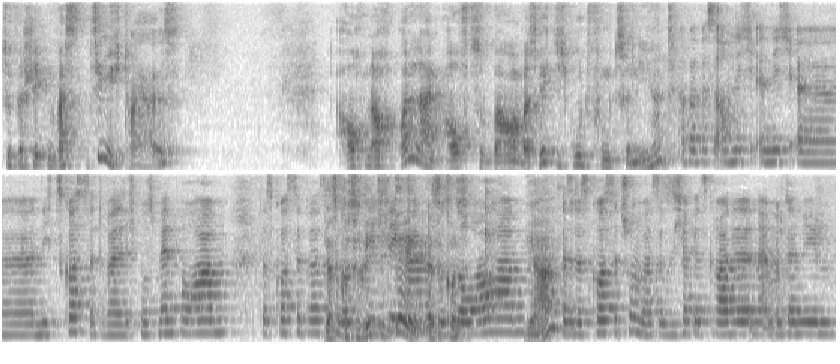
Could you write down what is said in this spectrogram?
zu verschicken, was ziemlich teuer ist, auch noch online aufzubauen, was richtig gut funktioniert. Aber was auch nicht, nicht äh, nichts kostet, weil ich muss Manpower haben, das kostet was. Das kostet richtig Technik Geld. Haben, ich muss Know-how haben. Ja? Also das kostet schon was. Also ich habe jetzt gerade in einem Unternehmen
